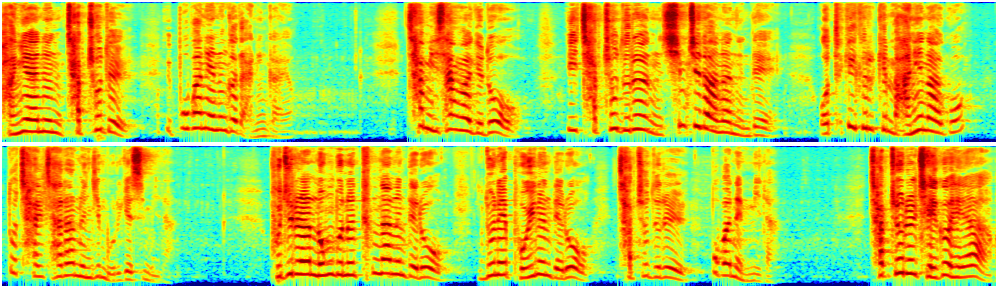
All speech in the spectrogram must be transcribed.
방해하는 잡초들 뽑아내는 것 아닌가요? 참 이상하게도 이 잡초들은 심지도 않았는데 어떻게 그렇게 많이 나고 또 잘 자라는지 모르겠습니다. 부지런한 농부는 틈나는 대로 눈에 보이는 대로 잡초들을 뽑아냅니다. 잡초를 제거해야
